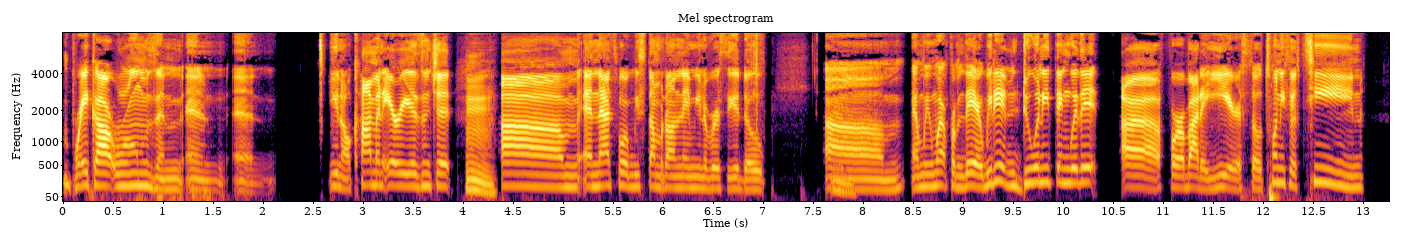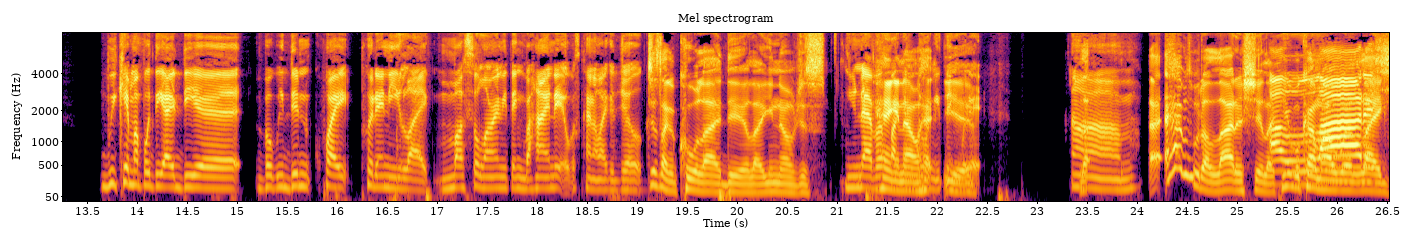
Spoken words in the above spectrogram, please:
breakout rooms and and and you know common areas and shit. Mm. Um, and that's where we stumbled on the name University of Dope. Um, and we went from there. We didn't do anything with it uh for about a year. So 2015, we came up with the idea, but we didn't quite put any like muscle or anything behind it. It was kind of like a joke. Just like a cool idea, like you know, just You never hanging out, ha- anything with yeah. it. Um, it happens with a lot of shit. Like people come out with like shit.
